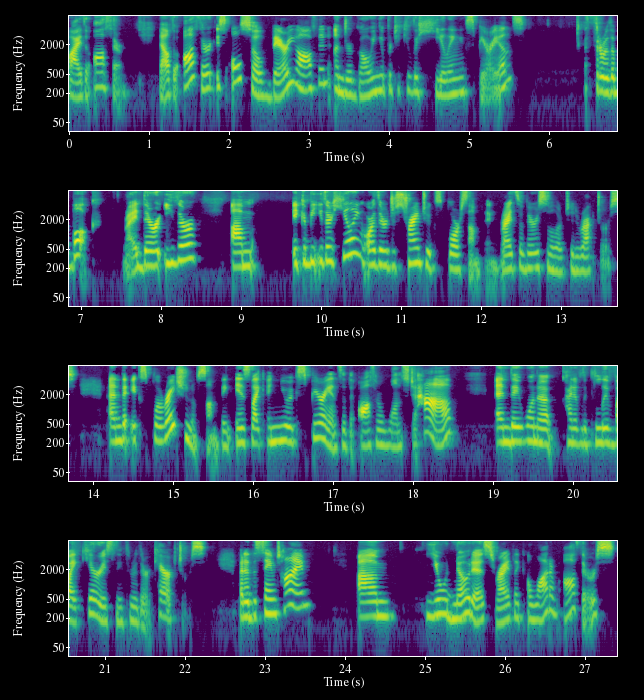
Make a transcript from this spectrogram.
by the author. Now, the author is also very often undergoing a particular healing experience through the book, right? They're either, um, it could be either healing or they're just trying to explore something, right? So, very similar to directors. And the exploration of something is like a new experience that the author wants to have. And they want to kind of like live vicariously through their characters. But at the same time, um, you would notice, right? Like a lot of authors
